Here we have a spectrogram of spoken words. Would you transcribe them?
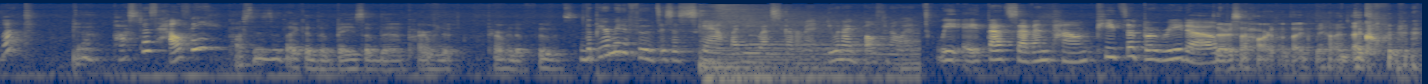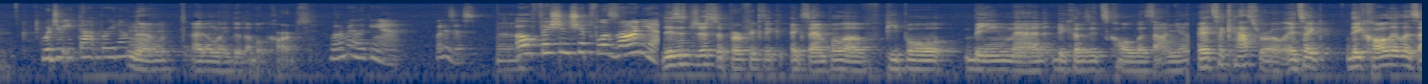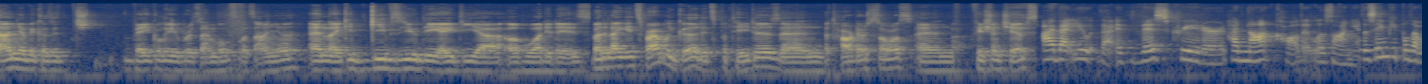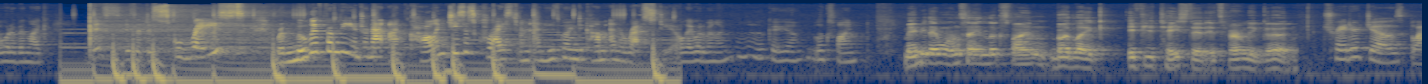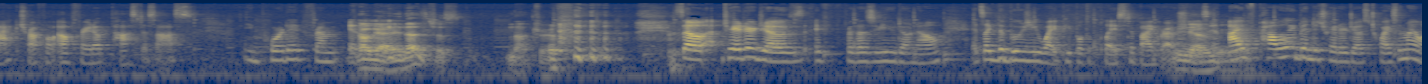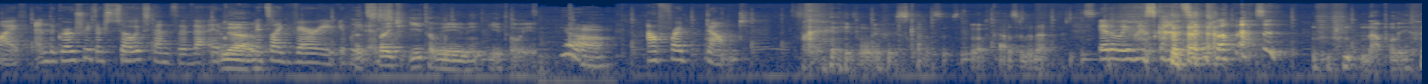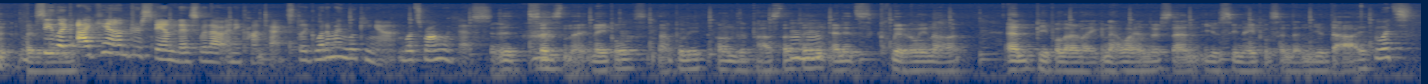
What? Yeah, Pasta's healthy? pasta is like at the base of the pyramid of, pyramid of foods. The Pyramid of Foods is a scam by the US government. You and I both know it. We ate that seven pound pizza burrito. There's a heart attack behind that corner. Would you eat that burrito? no, I don't like the double carbs. What am I looking at? What is this? Uh, oh, fish and chips lasagna. This is just a perfect e- example of people being mad because it's called lasagna. It's a casserole. It's like they call it lasagna because it sh- vaguely resembles lasagna and like it gives you the idea of what it is. But like it's probably good. It's potatoes and a tartar sauce and fish and chips. I bet you that if this creator had not called it lasagna, the same people that would have been like, this is a disgrace, remove it from the internet, I'm calling Jesus Christ and, and he's going to come and arrest you. They would have been like, "Mm, okay, yeah, looks fine. Maybe they won't say it looks fine, but like if you taste it, it's probably good. Trader Joe's Black Truffle Alfredo Pasta Sauce, imported from Italy. Okay, that's just not true. So Trader Joe's, if for those of you who don't know, it's like the bougie white people to place to buy groceries. Yeah. And I've probably been to Trader Joe's twice in my life, and the groceries are so expensive that it, Yeah. it's like very elitist. it's like Italy in Italy. Yeah. Alfred don't. Italy, Wisconsin, 12,000 and Italy, Wisconsin, 12,000. Napoli. See, like, I can't understand this without any context. Like, what am I looking at? What's wrong with this? It says Na- Naples, Napoli on the pasta Mm-hmm. thing, and it's clearly not. And people are like, now I understand. You see Naples and then you die. What's,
